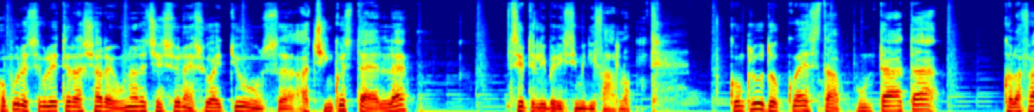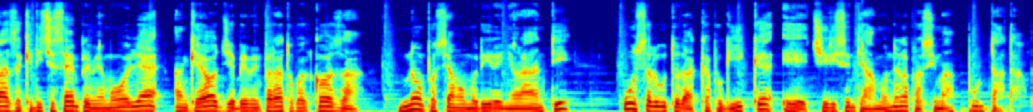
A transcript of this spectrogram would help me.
Oppure se volete lasciare una recensione su iTunes a 5 stelle siete liberissimi di farlo concludo questa puntata con la frase che dice sempre mia moglie anche oggi abbiamo imparato qualcosa non possiamo morire ignoranti un saluto da Capo Geek e ci risentiamo nella prossima puntata.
